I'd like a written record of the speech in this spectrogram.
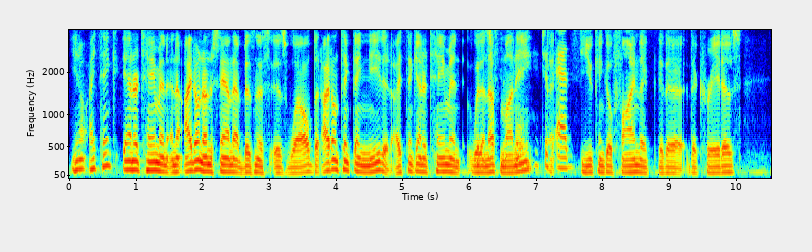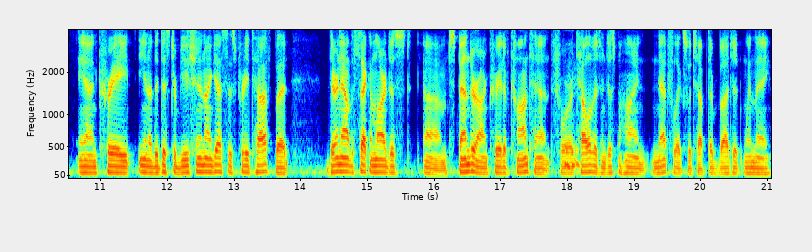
You know, I think entertainment, and I don't understand that business as well, but I don't think they need it. I think entertainment with It's enough money. It just uh, adds- You can go find the, the the creatives and create. You know, the distribution, I guess, is pretty tough, but they're now the second largest um, spender on creative content for Mm-hmm. television, just behind Netflix, which upped their budget when they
